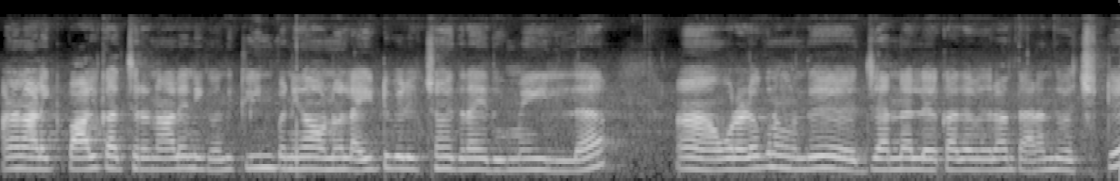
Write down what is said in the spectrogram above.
ஆனால் நாளைக்கு பால் காய்ச்சறனால இன்றைக்கி வந்து க்ளீன் பண்ணி தான் ஆகணும். லைட்டு வெளிச்சம் இதெல்லாம் எதுவுமே இல்லை. ஓரளவுக்கு நாங்கள் வந்து ஜன்னல் கதவு இதெல்லாம் திறந்து வச்சுட்டு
